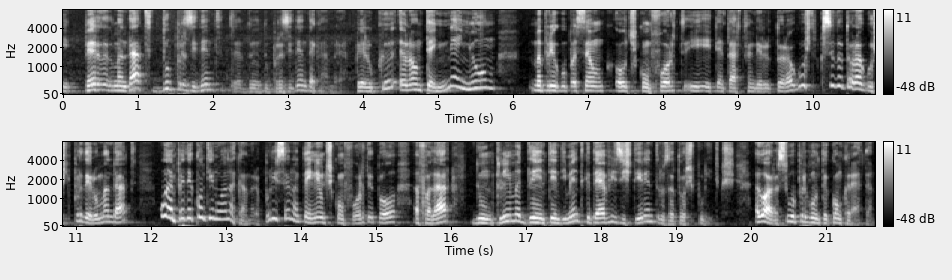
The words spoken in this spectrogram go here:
e perda de mandato do presidente, do, do, presidente da Câmara. Pelo que eu não tenho nenhuma preocupação ou desconforto e, e tentar defender o Dr. Augusto, porque se o Dr. Augusto perder o mandato, o MPD continua na Câmara. Por isso eu não tenho nenhum desconforto, eu estou a falar de um clima de entendimento que deve existir entre os atores políticos. Agora, sua pergunta concreta.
